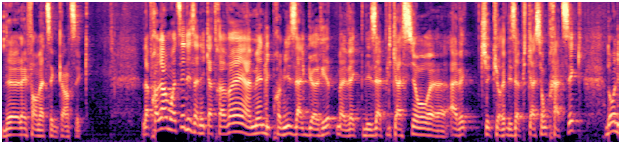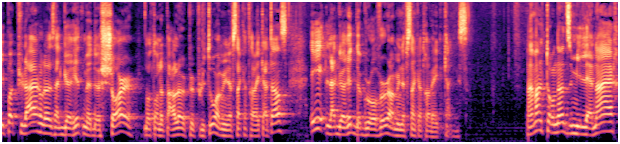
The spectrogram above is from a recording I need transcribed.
de l'informatique quantique. La première moitié des années 80 amène les premiers algorithmes avec des applications, euh, qui, auraient des applications pratiques, dont les populaires algorithmes de Shor, dont on a parlé un peu plus tôt en 1994, et l'algorithme de Grover en 1995. Avant le tournant du millénaire,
